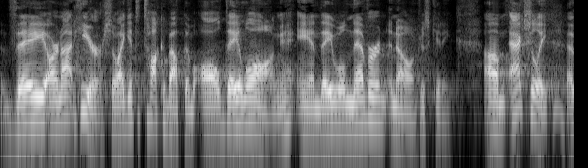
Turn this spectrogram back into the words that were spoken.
they are not here, so I get to talk about them all day long, and they will never. No, I'm just kidding. Um, actually, uh,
